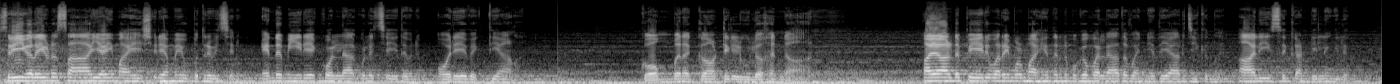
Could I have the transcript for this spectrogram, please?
ശ്രീകലയുടെ സഹായിയായി മഹേശ്വരി അമ്മയെ ഉപദ്രവിച്ചനും എന്റെ മീരയെ കൊല്ലാകൊല ചെയ്തവനും ഒരേ വ്യക്തിയാണ്. കൊമ്പനക്കാട്ടിൽ ഉലഹന്നാൻ. അയാളുടെ പേര് പറയുമ്പോൾ മഹേന്ദ്രന്റെ മുഖം വല്ലാതെ വന്യതയാർജിക്കുന്നത് ആലീസ് കണ്ടില്ലെങ്കിലും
